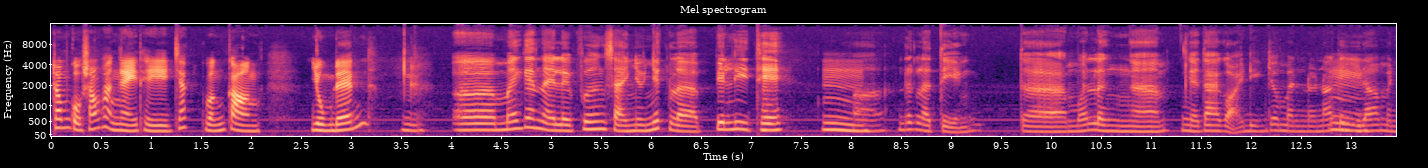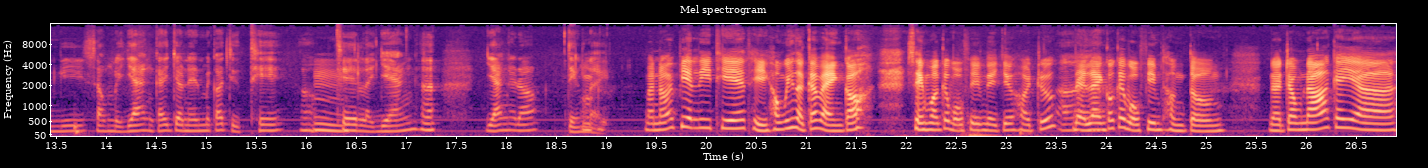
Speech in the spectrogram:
trong cuộc sống hàng ngày thì chắc vẫn còn dùng đến ừ. ờ, Mấy cái này là Phương xài nhiều nhất là biên ly thê ừ. ờ, Rất là tiện uh, mỗi lần uh, người ta gọi điện cho mình rồi nói ừ. cái gì đó mình ghi xong rồi dán cái cho nên mới có chữ thê ừ. thê là dán ha dán cái đó tiện ừ. Mà nói Pian Li Thie thì không biết là các bạn có xem qua cái bộ phim này chưa? Hồi trước à. Đài Loan có cái bộ phim thần tượng. Rồi trong đó cái uh,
